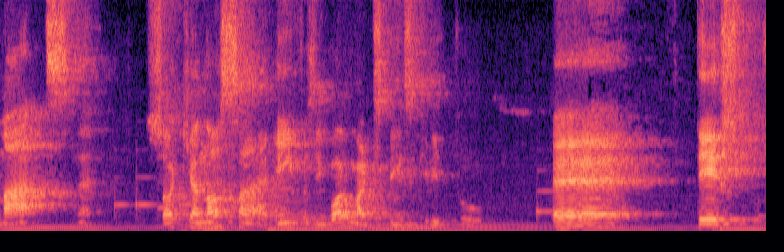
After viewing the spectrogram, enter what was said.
Marx, né? Só que a nossa ênfase, embora o Marx tenha escrito é, textos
